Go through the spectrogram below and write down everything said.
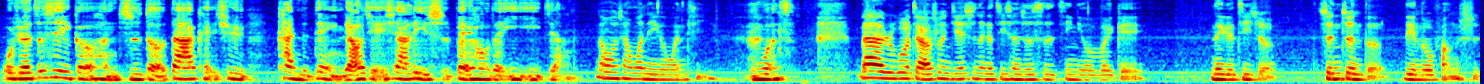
我觉得这是一个很值得大家可以去看的电影，了解一下历史背后的意义。这样，那我想问你一个问题，你问。那如果假如说你今天是那个计程车司机，你会不会给那个记者真正的联络方式？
